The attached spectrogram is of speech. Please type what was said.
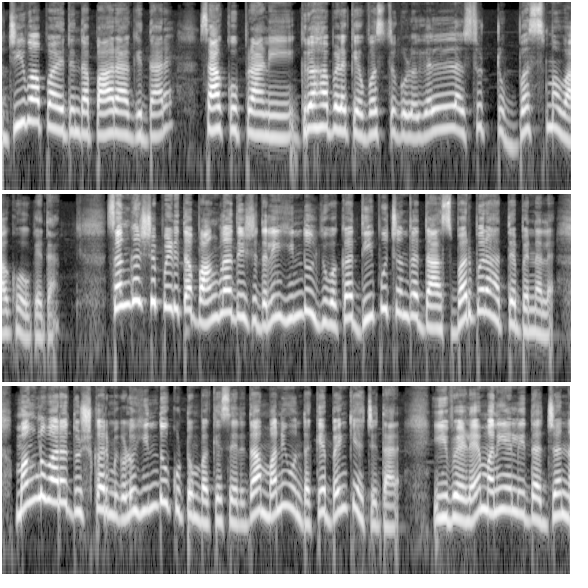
ಜೀವಾಪಾಯದಿಂದ ಪಾರಾಗಿದ್ದಾರೆ. ಸಾಕು ಪ್ರಾಣಿ, ಗೃಹ ಬಳಕೆ ವಸ್ತುಗಳು ಎಲ್ಲ ಸುಟ್ಟು ಭಸ್ಮವಾಗಿ ಹೋಗಿದೆ. ಸಂಘರ್ಷ ಪೀಡಿತ ಬಾಂಗ್ಲಾದೇಶದಲ್ಲಿ ಹಿಂದೂ ಯುವಕ ದೀಪುಚಂದ್ರ ದಾಸ್ ಬರ್ಬರ ಹತ್ಯೆ ಬೆನ್ನಲ್ಲೇ ಮಂಗಳವಾರ ದುಷ್ಕರ್ಮಿಗಳು ಹಿಂದೂ ಕುಟುಂಬಕ್ಕೆ ಸೇರಿದ ಮನೆಯೊಂದಕ್ಕೆ ಬೆಂಕಿ ಹಚ್ಚಿದ್ದಾರೆ. ಈ ವೇಳೆ ಮನೆಯಲ್ಲಿದ್ದ ಜನ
